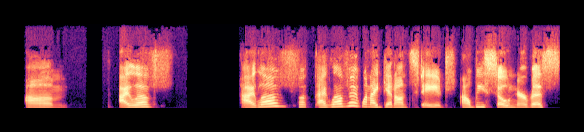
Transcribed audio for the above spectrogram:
Um I love I love I love it when I get on stage. I'll be so nervous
